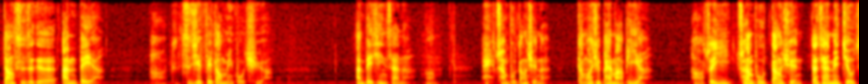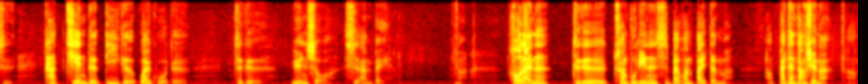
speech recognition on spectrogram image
当时这个安倍啊，好直接飞到美国去啊，安倍晋三啊啊，哎，川普当选了，赶快去拍马屁呀！好，所以川普当选，但是还没就职。他见的第一个外国的这个元首啊，是安倍啊。后来呢，这个川普连任失败，换拜登嘛。好，拜登当选了。好，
